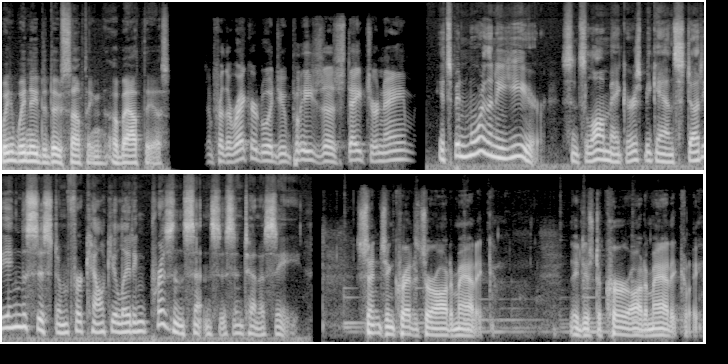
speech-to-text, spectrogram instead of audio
We, we need to do something about this. For the record, would you please uh, state your name? It's been more than a year since lawmakers began studying the system for calculating prison sentences in Tennessee. Sentencing credits are automatic, they just occur automatically.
